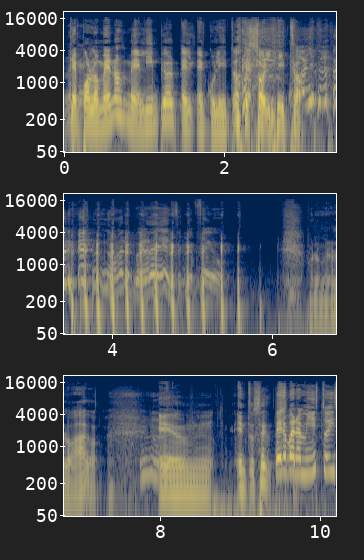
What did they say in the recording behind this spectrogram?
No que por lo menos me limpio el, el- el culito solito. Oye, Gabriel, no me recuerdes eso. Por lo menos lo hago. Em, entonces, Pero para mí estoy,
